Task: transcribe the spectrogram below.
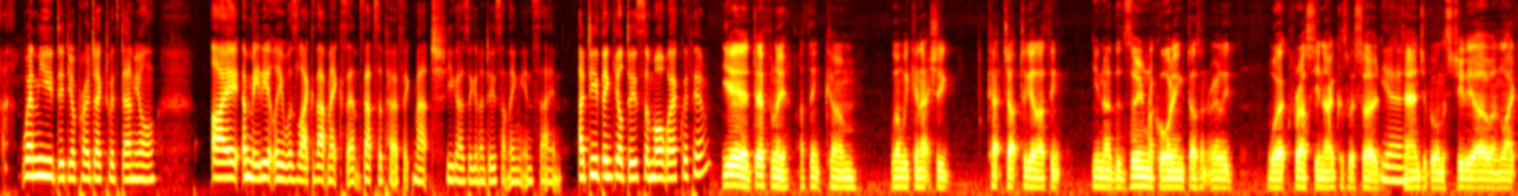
when you did your project with Daniel, I immediately was like, that makes sense. That's a perfect match. You guys are going to do something insane. I do think you'll do some more work with him. yeah, definitely. I think um, when we can actually catch up together, I think you know the Zoom recording doesn't really work for us, you know, because we're so Yeah. tangible in the studio and like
